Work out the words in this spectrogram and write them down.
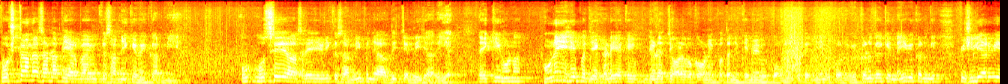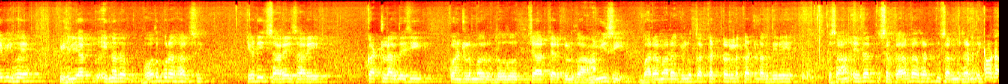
ਪੁਸ਼ਤਾਂ ਦਾ ਸਾਡਾ ਤਜਰਬਾ ਹੈ ਵੀ ਕਿਸਾਨੀ ਕਿਵੇਂ ਕਰਨੀ ਹੈ। ਉਹ ਉਸੇ ਆਸਰੇ ਜਿਹੜੀ ਕਿਸਾਨੀ ਪੰਜਾਬ ਦੀ ਚੱਲੀ ਜਾ ਰਹੀ ਹੈ। ਇਹ ਕੀ ਹੁਣ ਹੁਣੇ ਇਹ ਭੱਜੇ ਖੜੇ ਆ ਕਿ ਜਿਹੜਾ ਚੌਲ ਵਿਕਾਉਣੇ ਪਤਾ ਨਹੀਂ ਕਿਵੇਂ ਵਿਕਾਉਣੇ ਕਿਤੇ ਨਹੀਂ ਵਿਕਾਉਣੇ ਵਿਕਣਗੇ ਕਿ ਨਹੀਂ ਵਿਕਣਗੇ? ਪਿਛਲੀ ਵਾਰ ਵੀ ਇਹ ਵੀ ਹੋਇਆ। ਪਿਛਲੀ ਵਾਰ ਇਹਨਾਂ ਦਾ ਬਹੁਤ ਬੁਰਾ ਹਾਲ ਸੀ। ਜਿਹੜੀ ਸਾਰੇ ਸਾਰੇ ਕੱਟ ਲੱਗਦੇ ਸੀ ਕੁਇੰਟਲ ਮਗਰ 2 2 4 4 ਕਿਲੋ ਤਾਂ ਆਮ ਹੀ ਸੀ। 12 12 ਕਿਲੋ ਤਾਂ ਕੱਟ ਕੱਟ ਲੱਗਦੀ ਰਹੇ। ਕਿਸਾਨ ਇਹ ਤਾਂ ਸਰਕਾਰ ਦਾ ਸਾਡੇ ਸਾਡੇ ਸਾਡੇ ਤੁਹਾਡਾ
